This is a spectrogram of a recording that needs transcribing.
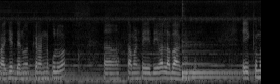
රජෙත් දැනුවත් කරන්න පුළුවන්. තමන්ට ඒ දේවල් ලබාගන්න ඒකම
